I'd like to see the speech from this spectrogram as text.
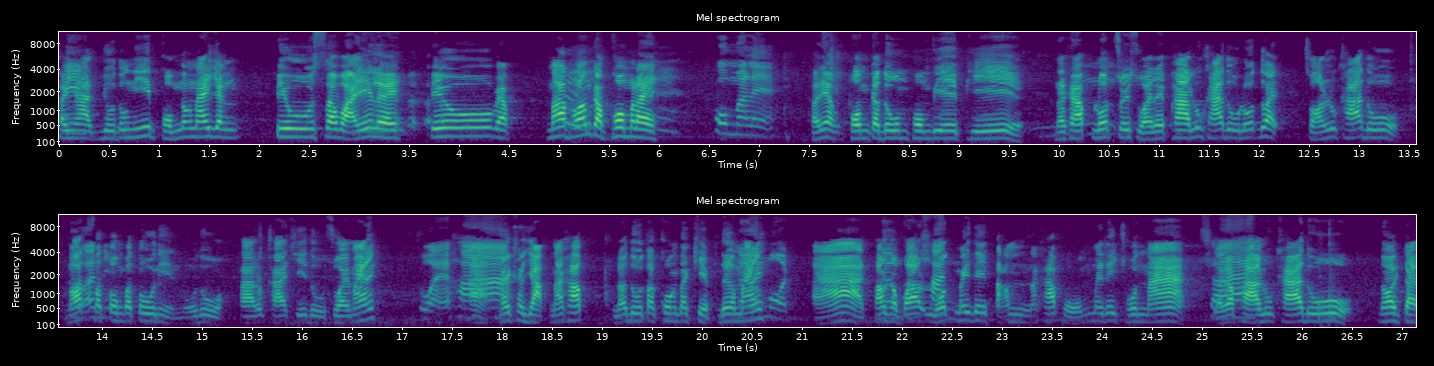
ขนาดอยู่ตรงนี้ผมน้องไนท์ยังปิวสวัยเลย ปิวแบบมาพร้อมกับพรมอะไร พรมมาเลย เขาเรียกพรมกระดุมพรม VIP นะครับรถสวยๆเลยพาลูกค้าดูรถด้วย สอนลูกค้าดูน็อตประตงประตูนี่หนูดู พาลูกค้าชี้ดูสวยไหมสวยค่ะอ่าไม่ขยับนะครับ แล้วดูตะคงตะเข็บเดิมไหมหมด อ่าเท่ากับว่าเดิมทั้งคันรถไม่ได้ตำนะครับผมไม่ได้ชนมา ใช่ แล้วก็พาลูกค้าดู นอกจาก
